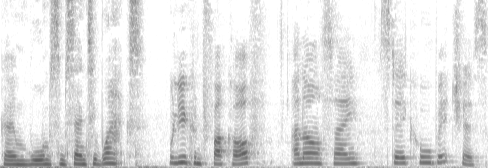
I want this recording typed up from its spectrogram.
go and warm some scented wax. Well, you can fuck off, and I'll say, stay cool, bitches.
